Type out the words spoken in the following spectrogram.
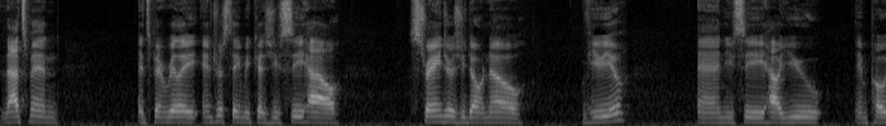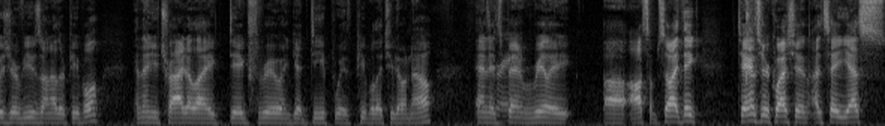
that's been it's been really interesting because you see how strangers you don't know view you and you see how you impose your views on other people and then you try to like dig through and get deep with people that you don't know and That's it's great. been really uh, awesome so i think to answer your question i'd say yes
